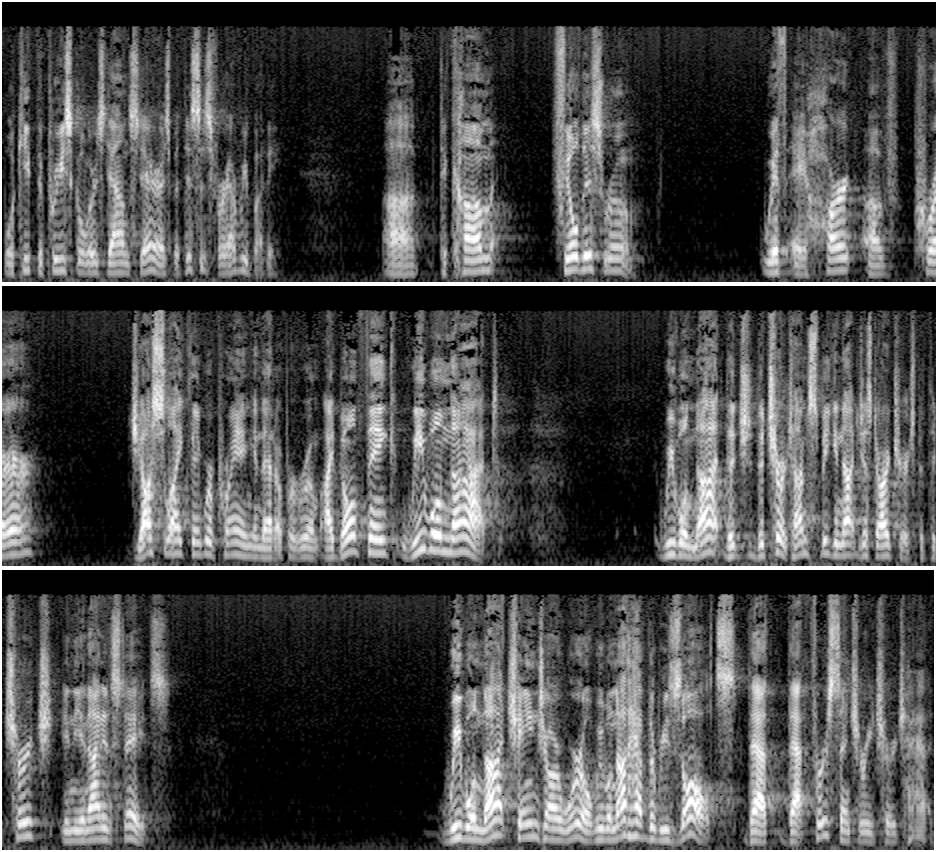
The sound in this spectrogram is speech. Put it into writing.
We'll keep the preschoolers downstairs, but this is for everybody uh, to come fill this room with a heart of prayer, just like they were praying in that upper room. I don't think we will not, we will not, the, the church, I'm speaking not just our church, but the church in the United States. We will not change our world. We will not have the results that that first century church had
